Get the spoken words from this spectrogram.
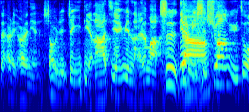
在二零二二年稍微认真一点啦，既然运来了嘛。是。第二名是双鱼座。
